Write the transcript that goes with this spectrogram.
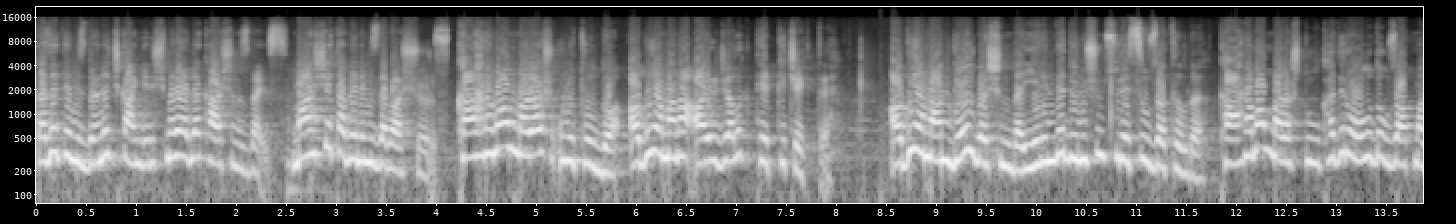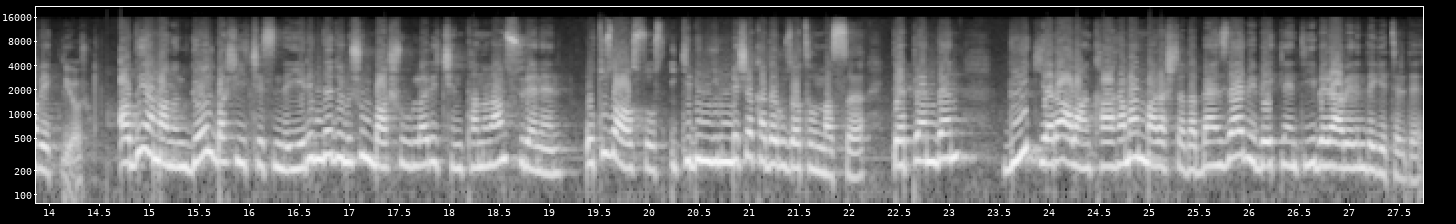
Gazetemizde öne çıkan gelişmelerle karşınızdayız. Manşet haberimizle başlıyoruz. Kahramanmaraş unutuldu. Adıyaman'a ayrıcalık tepki çekti. Adıyaman Gölbaşı'nda yerinde dönüşüm süresi uzatıldı. Kahramanmaraş Dulkadiroğlu da uzatma bekliyor. Adıyaman'ın Gölbaşı ilçesinde yerinde dönüşüm başvuruları için tanınan sürenin 30 Ağustos 2025'e kadar uzatılması, depremden büyük yara alan Kahramanmaraş'ta da benzer bir beklentiyi beraberinde getirdi.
